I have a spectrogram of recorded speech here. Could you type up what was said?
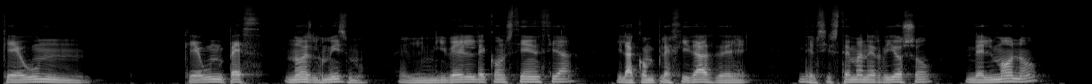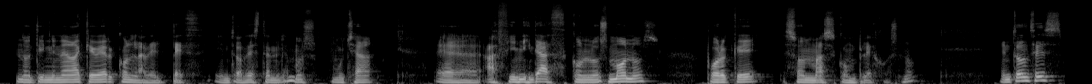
que un, que un pez. No es lo mismo. El nivel de conciencia y la complejidad del sistema nervioso del mono no tiene nada que ver con la del pez. Y entonces tendremos mucha eh, afinidad con los monos porque son más complejos, ¿no? Entonces,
